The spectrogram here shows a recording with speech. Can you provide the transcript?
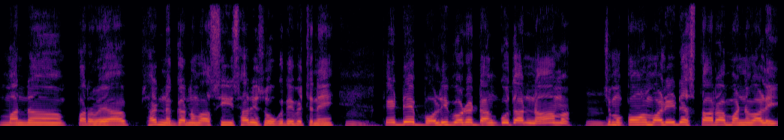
ਮਨ ਭਰਵਿਆ ਸਾਰੇ ਨਗਰ ਨਿਵਾਸੀ ਸਾਰੇ ਸੋਗ ਦੇ ਵਿੱਚ ਨੇ। ਕਿ ਐਡੇ ਬਾਲੀਵੁੱਡ ਡਾਂਗੋ ਦਾ ਨਾਮ ਚਮਕਾਉਣ ਵਾਲੇ ਜਿਹੜੇ ਸਤਾਰਾ ਬਣਨ ਵਾਲੇ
